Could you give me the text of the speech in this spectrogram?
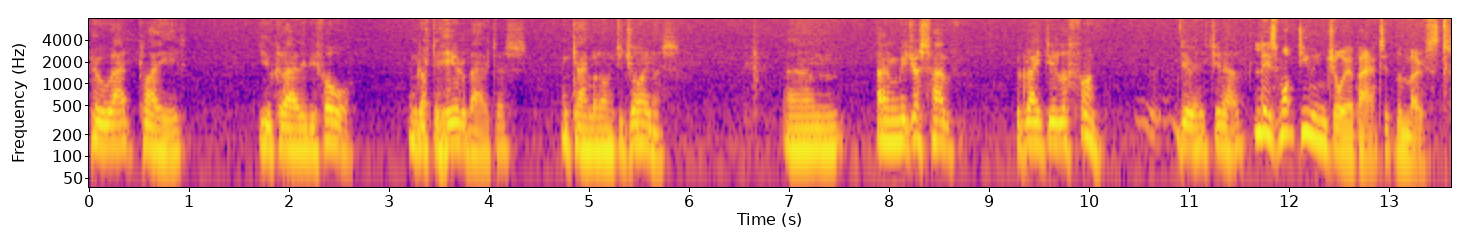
who had played ukulele before and got to hear about us and came along to join us. Um, and we just have a great deal of fun doing it, you know. Liz, what do you enjoy about it the most?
